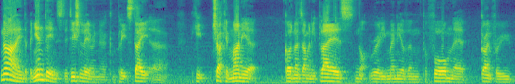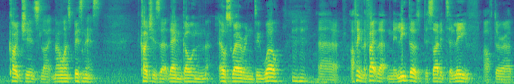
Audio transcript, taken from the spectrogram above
no, Independiente institutionally are in a complete state. Uh, they keep chucking money at God knows how many players. Not really many of them perform. They're going through coaches like no one's business. Coaches that then go on elsewhere and do well. Mm-hmm. Uh, I think the fact that Milito's decided to leave after a,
